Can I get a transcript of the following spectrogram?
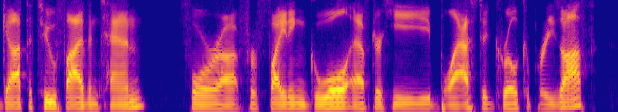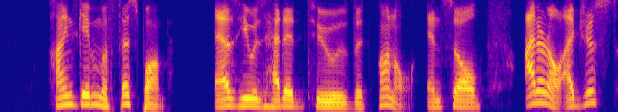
got the two, five, and ten for uh, for fighting Gould after he blasted Kirill Kaprizov, Hynes gave him a fist bump as he was headed to the tunnel. And so I don't know. I just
